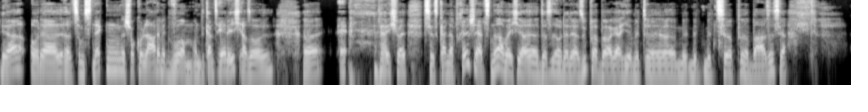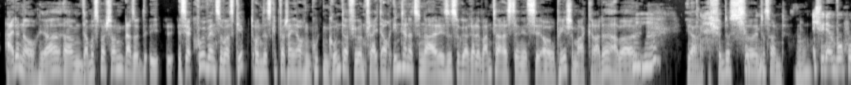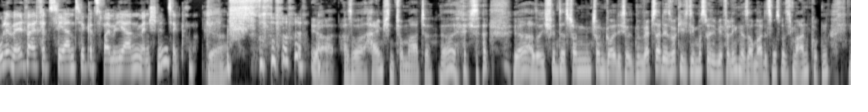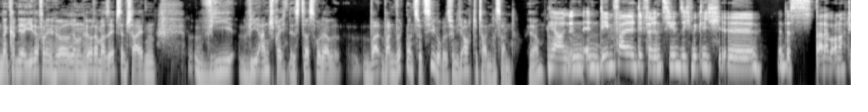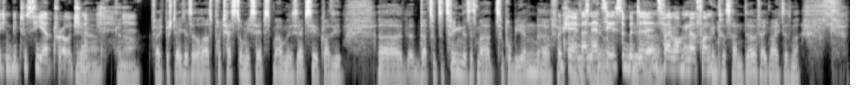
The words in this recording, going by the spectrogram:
ja, oder äh, zum Snacken Schokolade mit Wurm. Und ganz ehrlich, also äh, ich weiß, ist jetzt kein Aprilscherz, ne? Aber ich äh, das oder der Superburger hier mit äh, mit mit mit Zirp-Basis, ja. I don't know, ja. Ähm, da muss man schon, also ist ja cool, wenn es sowas gibt und es gibt wahrscheinlich auch einen guten Grund dafür und vielleicht auch international ist es sogar relevanter als denn jetzt der europäische Markt gerade, aber mhm. Ja, ich finde das äh, interessant. Ja. Ich wiederhole, weltweit verzehren circa zwei Milliarden Menschen Insekten. Ja. ja, also Heimchentomate. Ne? Ich, ja, also ich finde das schon, schon goldig. Die Webseite ist wirklich, die muss man, wir verlinken das auch mal, das muss man sich mal angucken. Und dann kann ja jeder von den Hörerinnen und Hörern mal selbst entscheiden, wie, wie ansprechend ist das oder wann wird man zur Zielgruppe? Das finde ich auch total interessant. Ja, ja und in, in dem Fall differenzieren sich wirklich äh, das Startup auch noch durch einen B2C-Approach. Ne? Ja, genau. Vielleicht bestelle ich das auch als Protest, um mich selbst, um mich selbst hier quasi äh, dazu zu zwingen, das jetzt mal zu probieren. Äh, okay, dann erzählst du bitte ja. in zwei Wochen davon. Interessant, ja? vielleicht mache ich das mal.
